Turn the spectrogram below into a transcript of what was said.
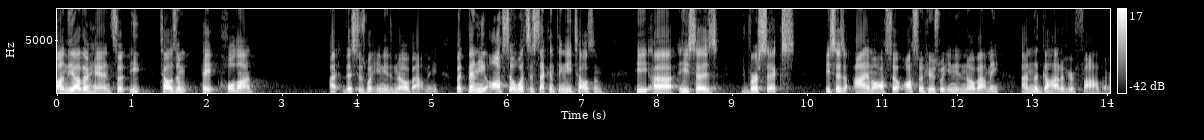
on the other hand, so he tells him, hey, hold on. I, this is what you need to know about me. But then he also, what's the second thing he tells him? He, uh, he says, verse 6, he says, I'm also, also, here's what you need to know about me I'm the God of your father,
